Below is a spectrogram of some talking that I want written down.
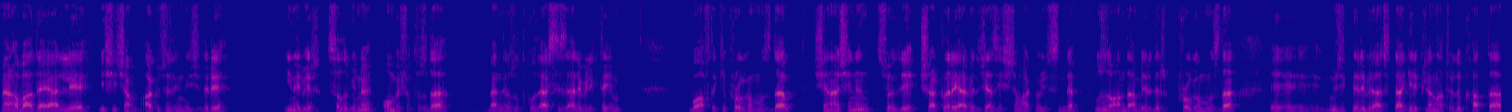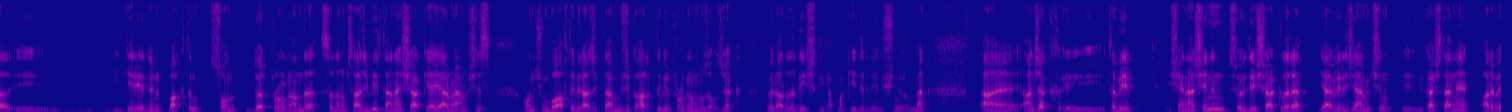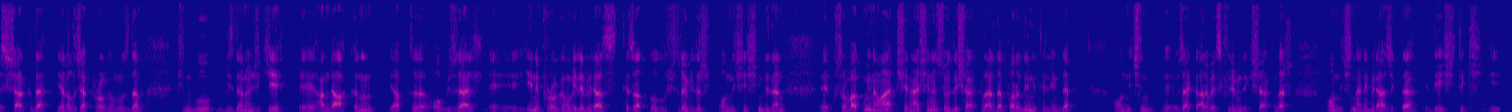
Merhaba değerli Yeşilçam Arkusuz dinleyicileri. Yine bir salı günü 15.30'da bendeniz Utku Der sizlerle birlikteyim. Bu haftaki programımızda Şener Şen'in söylediği şarkılara yer vereceğiz Yeşilçam Arkeolojisi'nde. Uzun zamandan beridir programımızda e, müzikleri birazcık daha geri plana atıyorduk. Hatta e, geriye dönüp baktım son 4 programda sanırım sadece bir tane şarkıya yer vermişiz. Onun için bu hafta birazcık daha müzik ağırlıklı bir programımız olacak. Böyle arada değişiklik yapmak iyidir diye düşünüyorum ben. Ancak e, tabii Şener Şen'in söylediği şarkılara yer vereceğim için e, birkaç tane arabesk şarkıda yer alacak programımızda. Şimdi bu bizden önceki e, Hande Akka'nın yaptığı o güzel e, yeni programıyla biraz tezat oluşturabilir. Onun için şimdiden e, kusura bakmayın ama Şener Şen'in söylediği şarkılarda parodi niteliğinde. Onun için e, özellikle arabesk filmindeki şarkılar. Onun için hani birazcık da değişiklik e,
